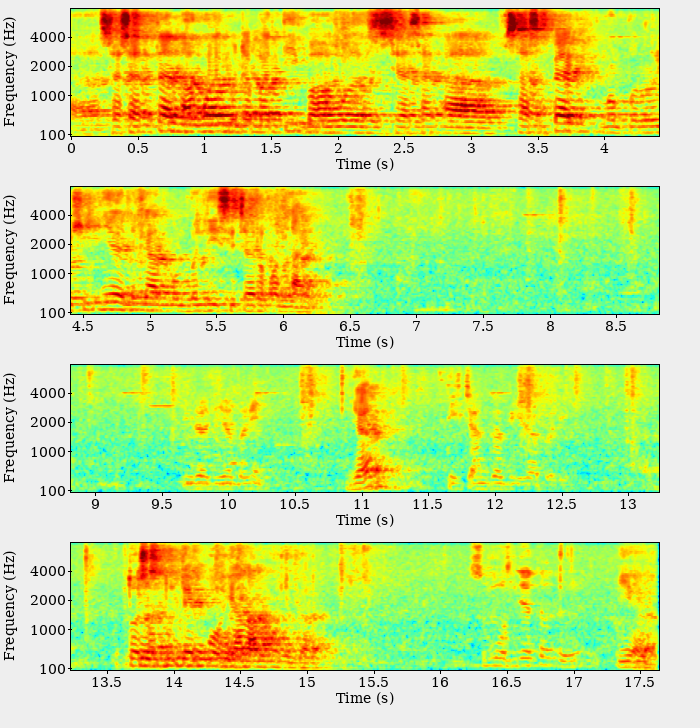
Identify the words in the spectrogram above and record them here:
Uh, siasatan awal mendapati bahawa siasat, uh, suspek memperolehinya dengan membeli secara online. Bila dia beli? Ya, Dijangka bila beli? untuk satu tempoh yang lama juga. Semua senjata tu eh? Ya.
